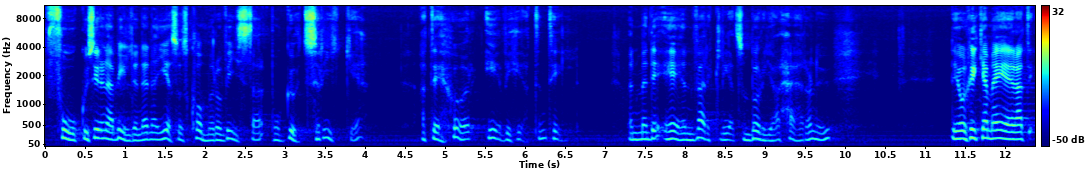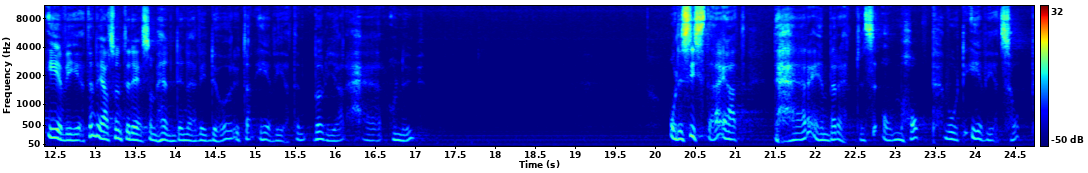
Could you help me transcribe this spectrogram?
fokus i den här bilden, det är när Jesus kommer och visar på Guds rike. Att det hör evigheten till. Men, men det är en verklighet som börjar här och nu. Det jag skickar med er är att evigheten är alltså inte det som händer när vi dör, utan evigheten börjar här och nu. Och det sista är att det här är en berättelse om hopp, vårt evighetshopp.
